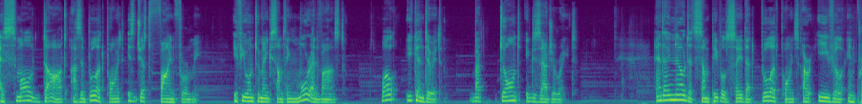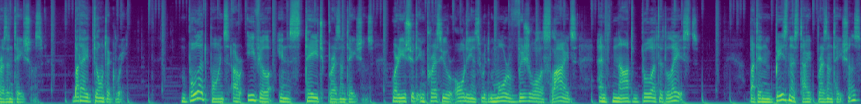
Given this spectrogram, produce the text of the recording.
A small dot as a bullet point is just fine for me. If you want to make something more advanced, well, you can do it, but don't exaggerate. And I know that some people say that bullet points are evil in presentations, but I don't agree. Bullet points are evil in stage presentations, where you should impress your audience with more visual slides and not bulleted lists. But in business type presentations,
